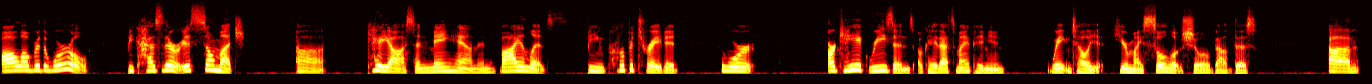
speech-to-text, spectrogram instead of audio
all over the world? Because there is so much uh, chaos and mayhem and violence being perpetrated for archaic reasons. Okay, that's my opinion. Wait until you hear my solo show about this. Um,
